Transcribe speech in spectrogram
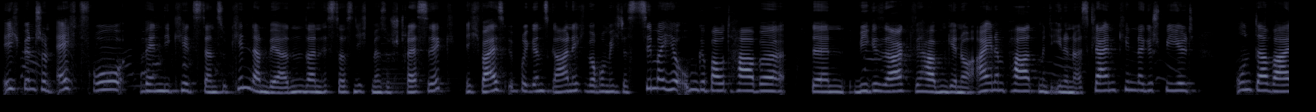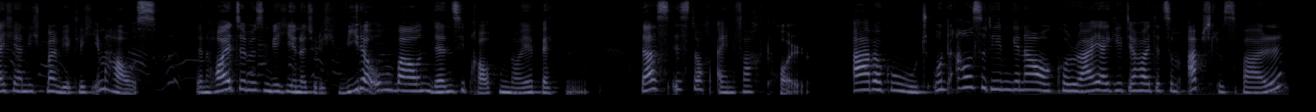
Ich bin schon echt froh, wenn die Kids dann zu Kindern werden, dann ist das nicht mehr so stressig. Ich weiß übrigens gar nicht, warum ich das Zimmer hier umgebaut habe, denn wie gesagt, wir haben genau einen Part mit ihnen als kleinen Kinder gespielt und da war ich ja nicht mal wirklich im Haus. Denn heute müssen wir hier natürlich wieder umbauen, denn sie brauchen neue Betten. Das ist doch einfach toll. Aber gut. Und außerdem, genau, Koraya geht ja heute zum Abschlussball.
